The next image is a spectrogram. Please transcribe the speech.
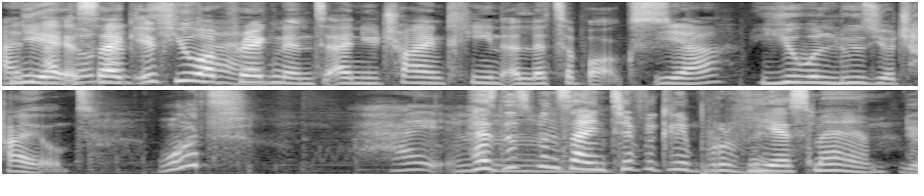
I yes, don't like if you are understand. pregnant and you try and clean a litter box, Yeah. you will lose your child. What? Hi. Has this been scientifically proven? Yes, ma'am. Y-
